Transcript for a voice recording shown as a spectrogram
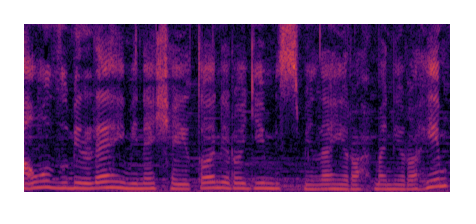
A'udzubillahiminasyaitonirrojim Bismillahirrahmanirrahim.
